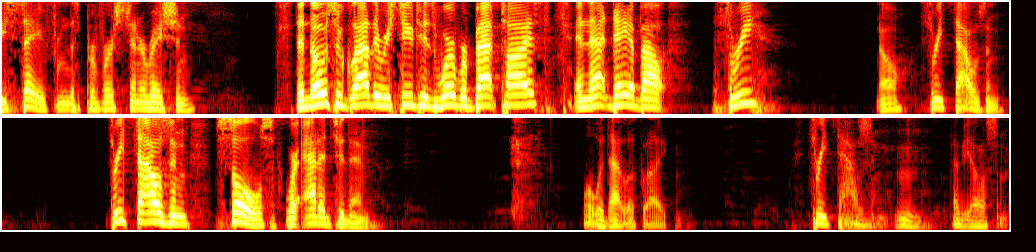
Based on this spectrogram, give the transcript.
be saved from this perverse generation. Then those who gladly received his word were baptized, and that day about three, no, 3,000. 3,000 souls were added to them. What would that look like? 3,000. Mm, that'd be awesome.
